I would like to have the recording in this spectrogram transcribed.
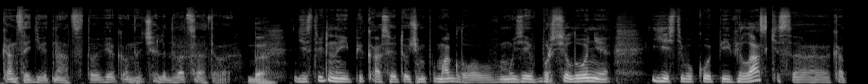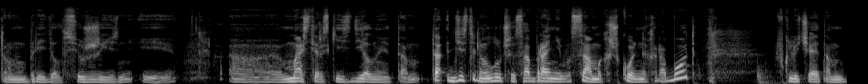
конце 19 века, в начале 20-го. Да. Действительно, и Пикассо это очень помогло. В музее в Барселоне есть его копии Веласкеса, которым он бредил всю жизнь, и э, мастерски сделанные там. Та- действительно, лучшее собрание его самых школьных работ, включая там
